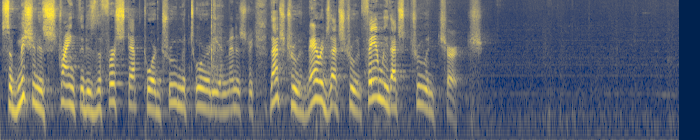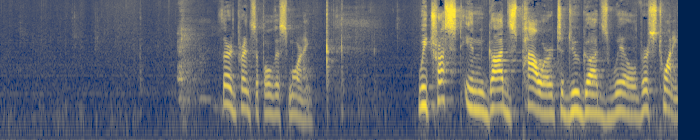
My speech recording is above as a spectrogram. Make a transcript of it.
Submission is strength, it is the first step toward true maturity and ministry. That's true in marriage, that's true in family, that's true in church. Third principle this morning. We trust in God's power to do God's will. Verse 20.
